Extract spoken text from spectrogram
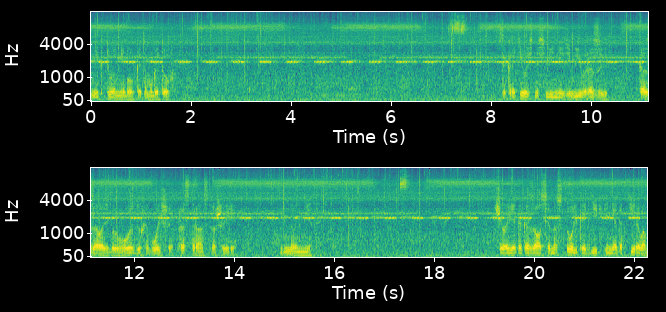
Никто не был к этому готов. сократилось население Земли в разы. Казалось бы, воздуха больше, пространство шире. Но нет. Человек оказался настолько дик и неадаптирован,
